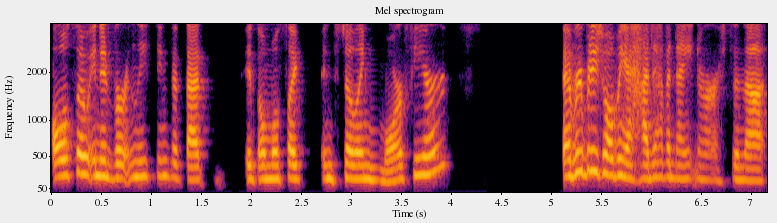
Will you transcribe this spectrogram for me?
also inadvertently think that that is almost like instilling more fear. Everybody told me I had to have a night nurse and that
